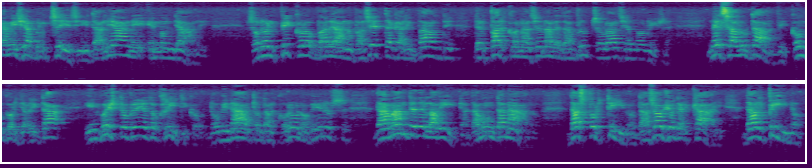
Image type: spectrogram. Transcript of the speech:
Amici abruzzesi, italiani e mondiali, sono il piccolo bariano Pasetta Garibaldi del Parco Nazionale d'Abruzzo Lazio Molise. Nel salutarvi con cordialità in questo periodo critico dominato dal coronavirus, da amante della vita, da montanaro, da sportivo, da socio del CAI, da alpino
